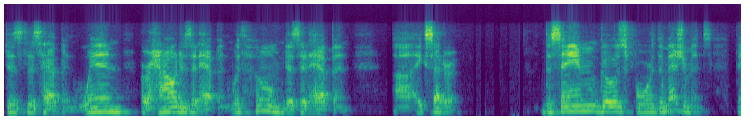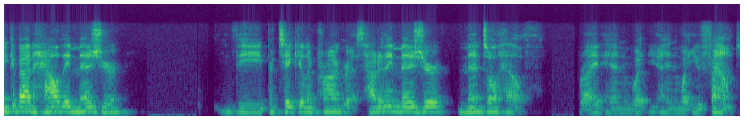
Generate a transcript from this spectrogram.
does this happen? When or how does it happen? With whom does it happen? Uh, Etc. The same goes for the measurements. Think about how they measure the particular progress. How do they measure mental health, right? And what and what you found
